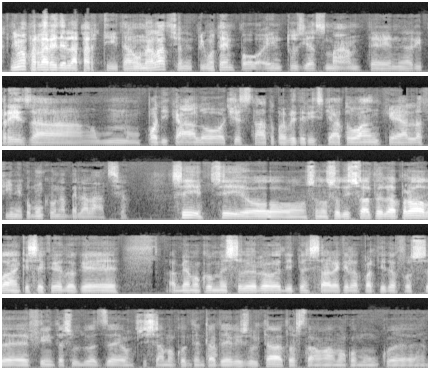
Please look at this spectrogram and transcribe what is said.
Andiamo a parlare della partita, una Lazio nel primo tempo entusiasmante, nella ripresa un, un po' di calo c'è stato, poi avete rischiato anche alla fine comunque una bella Lazio. Sì, sì, sono soddisfatto della prova anche se credo che abbiamo commesso l'errore di pensare che la partita fosse finita sul 2-0, ci siamo accontentati del risultato, stavamo comunque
